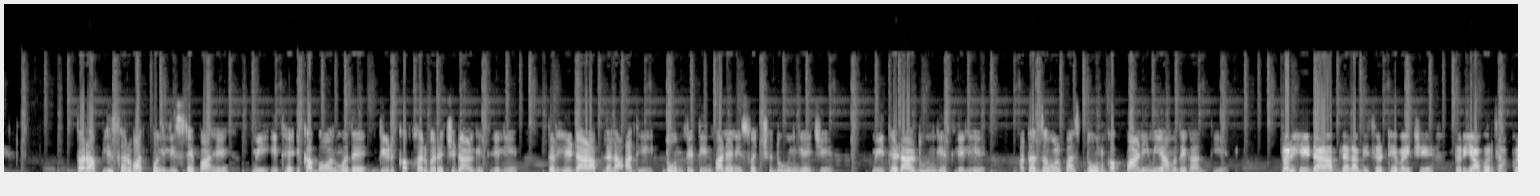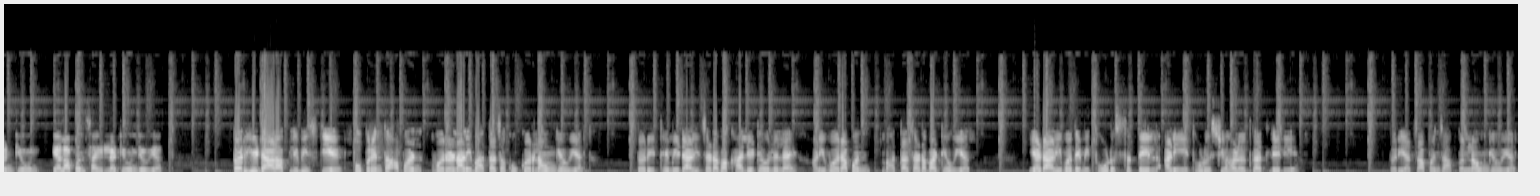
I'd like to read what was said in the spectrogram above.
तर आपली सर्वात पहिली स्टेप आहे मी इथे एका बॉलमध्ये दीड कप हरभऱ्याची डाळ घेतलेली आहे. तर ही डाळ आपल्याला आधी दोन ते तीन पाण्याने स्वच्छ धुवून घ्यायची आहे. मी इथे डाळ धुवून घेतलेली आहे. आता जवळपास दोन कप पाणी मी यामध्ये घालते तर ही डाळ आपल्याला भिजत ठेवायची आहे. तर यावर झाकण ठेवून याला आपण साईडला ठेवून देऊयात. तर ही डाळ आपली भिजतीये. तोपर्यंत आपण वरण आणि भाताचा कुकर लावून घेऊयात. तर इथे मी डाळीचा डबा खाली ठेवलेला आहे आणि वर आपण भाताचा डबा ठेवूयात. या डाळीमध्ये मी थोडंसं तेल आणि थोडीशी हळद घातलेली आहे. तर याचं आपण झाकण लावून घेऊयात.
